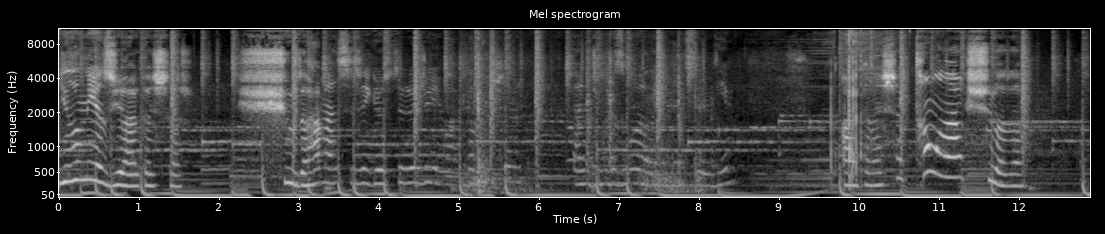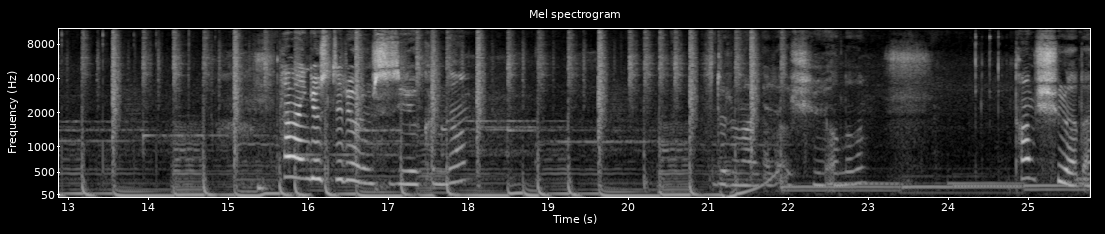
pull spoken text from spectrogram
yılını yazıyor arkadaşlar. Şurada hemen size göstereceğim arkadaşlar. Ben cımbızımı alayım sevdiğim. Arkadaşlar tam olarak şurada. Hemen gösteriyorum size yakından. Durun arkadaşlar ışığı alalım tam şurada.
